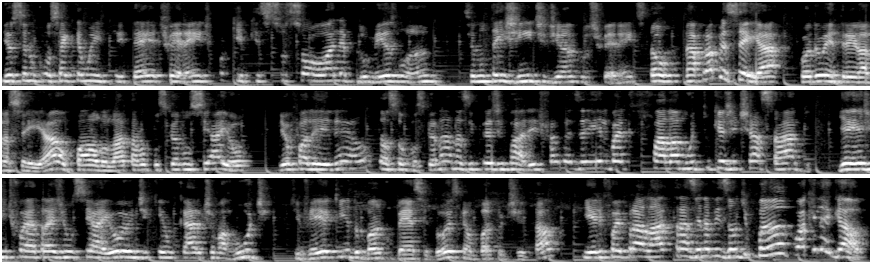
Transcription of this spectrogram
e você não consegue ter uma ideia diferente. Por quê? Porque você só olha do mesmo ângulo. Você não tem gente de ângulos diferentes. Então, na própria CIA, quando eu entrei lá na CIA, o Paulo lá estava buscando um CIO. E eu falei, né, onde nós estamos buscando? Ah, nas empresas de varejo. Mas aí ele vai falar muito do que a gente já sabe. E aí a gente foi atrás de um CIO, eu indiquei um cara que chama Rude, que veio aqui do banco BS2, que é um banco digital, e ele foi para lá trazendo a visão de banco. Olha que legal.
